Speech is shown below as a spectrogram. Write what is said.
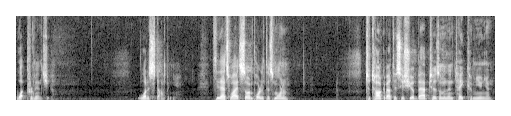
what prevents you? What is stopping you? See, that's why it's so important this morning to talk about this issue of baptism and then take communion.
